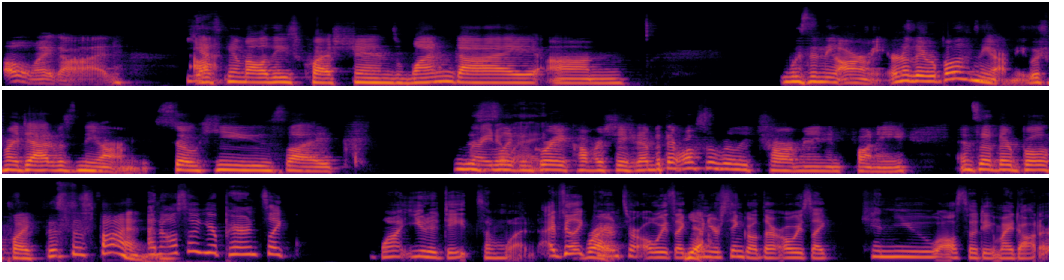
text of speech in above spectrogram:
oh my God, yeah asking him all these questions. One guy um, was in the army, or no, they were both in the army, which my dad was in the army. So he's like, this Right is like away. a great conversation, but they're also really charming and funny. And so they're both like, this is fun. and also your parents like want you to date someone i feel like Right. parents are always like Yeah. when you're single they're always like can you also date my daughter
